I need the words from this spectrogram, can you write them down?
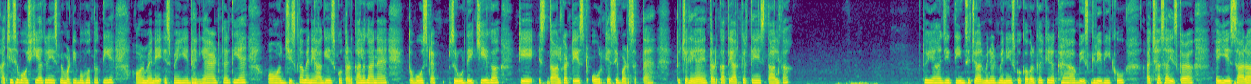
अच्छे से वॉश किया करें, इसमें मटी बहुत होती है और मैंने इसमें ये धनिया ऐड कर दिया है और जिसका मैंने आगे इसको तड़का लगाना है तो वो स्टेप ज़रूर देखिएगा कि इस दाल का टेस्ट और कैसे बढ़ सकता है। तो चले आए, तड़का तैयार करते हैं इस दाल का। तो यहाँ जी तीन से चार मिनट मैंने इसको कवर करके रखा है। अब इस ग्रेवी को अच्छा सा इसका ये सारा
